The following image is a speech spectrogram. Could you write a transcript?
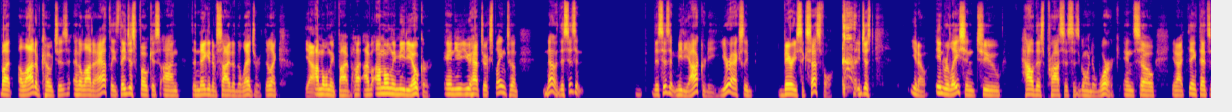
but a lot of coaches and a lot of athletes they just focus on the negative side of the ledger. They're like, "Yeah, I'm only five. I'm, I'm only mediocre," and you you have to explain to them, "No, this isn't this isn't mediocrity. You're actually very successful. it just, you know, in relation to how this process is going to work. And so, you know, I think that's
